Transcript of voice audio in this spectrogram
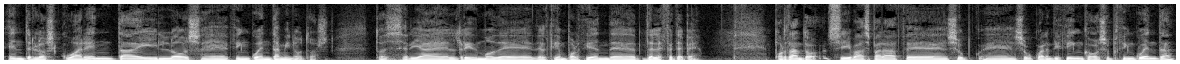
entre los 40 y los 50 eh, minutos. Entonces sería el ritmo del 100% del FTP. Por tanto, si vas para hacer sub, sub 45 o sub 50,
